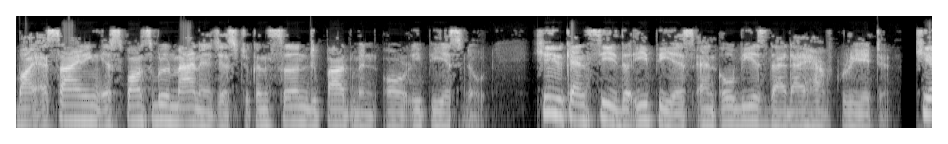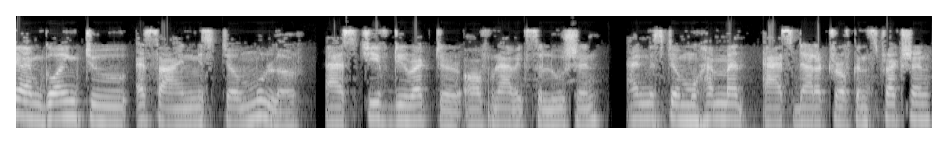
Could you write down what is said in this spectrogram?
by assigning responsible managers to concerned department or EPS node. Here you can see the EPS and OBS that I have created. Here I am going to assign Mr. Muller as Chief Director of Navic Solution and Mr. Muhammad as Director of Construction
